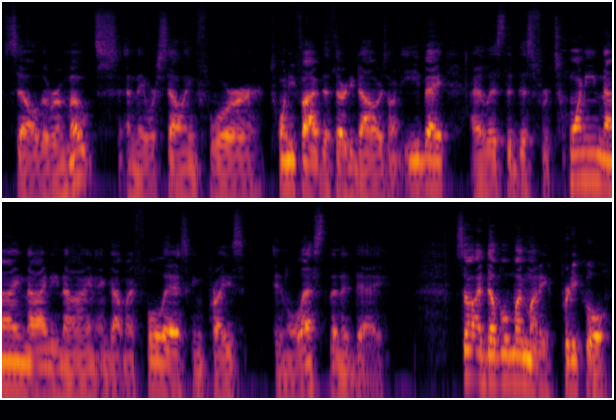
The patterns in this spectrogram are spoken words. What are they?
sell the remotes and they were selling for 25 to $30 on eBay. I listed this for $29.99 and got my full asking price in less than a day. So I doubled my money. Pretty cool.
